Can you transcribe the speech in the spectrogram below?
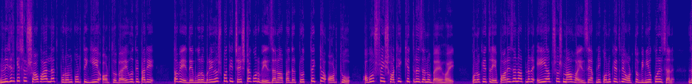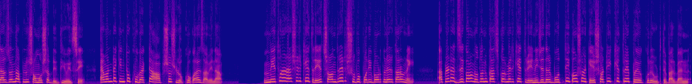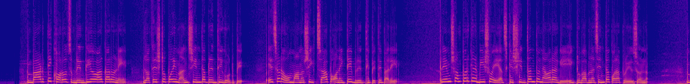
নিজের কিছু শখ আহ্লাদ পূরণ করতে গিয়ে অর্থ ব্যয় হতে পারে। তবে দেবগুরু বৃহস্পতি চেষ্টা করবে যেন আপনাদের প্রত্যেকটা অর্থ অবশ্যই সঠিক ক্ষেত্রে যেন ব্যয় হয়। কোনো ক্ষেত্রে পরে যেন আপনার এই আফসোস না হয় যে আপনি কোনো ক্ষেত্রে অর্থ বিনিয়োগ করেছেন, যার জন্য আপনার সমস্যা বৃদ্ধি হয়েছে। এমনটা কিন্তু খুব একটা আফসোস লক্ষ্য করা যাবে না। মিথুন রাশির ক্ষেত্রে চন্দ্রের শুভ পরিবর্তনের কারণে আপনারা যে কোনো নতুন কাজকর্মের ক্ষেত্রে নিজেদের বুদ্ধি কৌশলকে সঠিক ক্ষেত্রে প্রয়োগ করে উঠতে পারবেন। বাড়তি খরচ বৃদ্ধি হওয়ার কারণে যথেষ্ট পরিমাণ চিন্তা বৃদ্ধি ঘটবে। এছাড়াও মানসিক চাপ অনেকটাই বৃদ্ধি পেতে পারে। প্রেম সম্পর্কের বিষয়ে আজকে সিদ্ধান্ত নেওয়ার আগে একটু ভাবনা চিন্তা করা প্রয়োজন।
